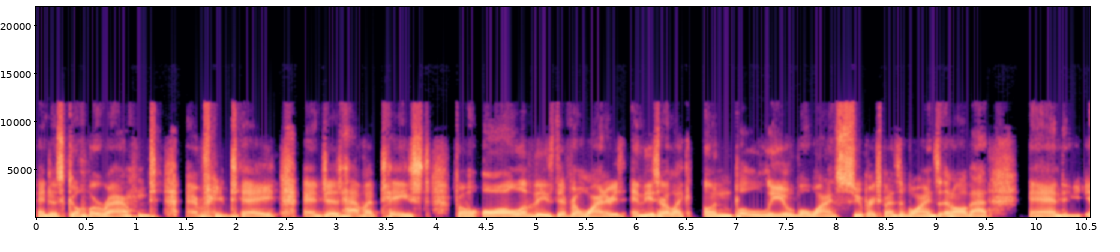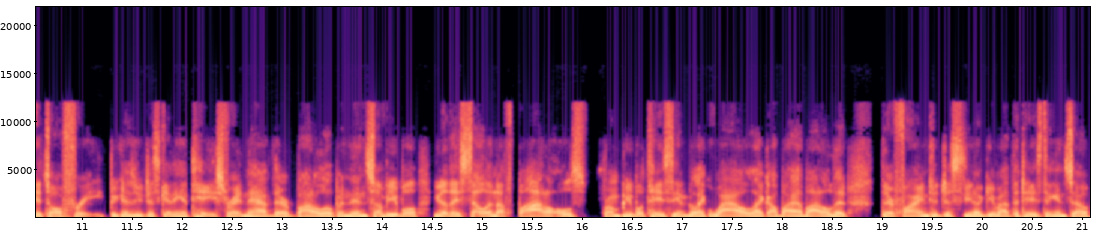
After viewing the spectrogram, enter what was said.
and just go around every day and just have a taste from all of these different wineries. And these are like unbelievable wines, super expensive wines and all that. And it's all free because you're just getting a taste, right? And they have their bottle open. And some people, you know, they sell enough bottles from people tasting and they're like, wow, like I'll buy a bottle that they're fine to just, you know, give out the tasting. And so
